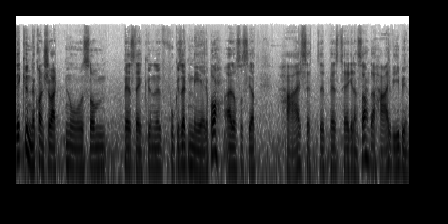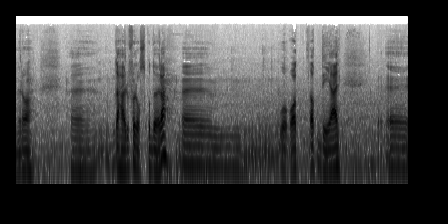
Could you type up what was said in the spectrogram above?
det, kunne kanskje vært noe som PST kunne fokusert mer på, er også å si at her setter PST grensa. Det er her vi begynner å Eh, det er her du får oss på døra. Eh, og at, det er eh,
